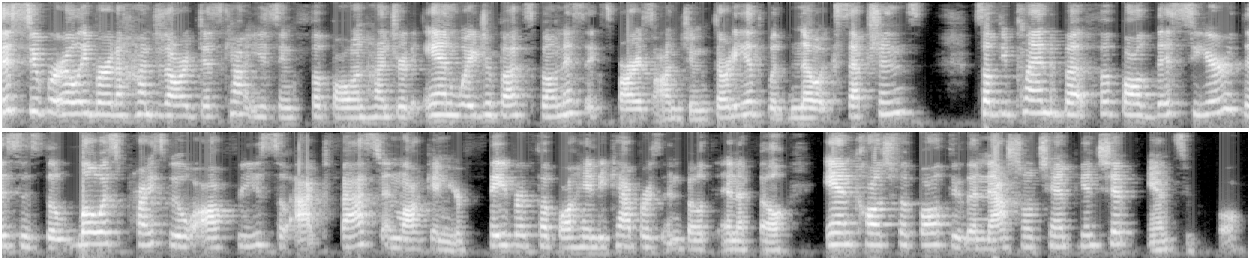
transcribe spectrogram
This super early bird $100 discount using Football 100 and Wager Bucks bonus expires on June 30th with no exceptions. So if you plan to bet football this year, this is the lowest price we will offer you. So act fast and lock in your favorite football handicappers in both NFL and college football through the national championship and Super Bowl.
